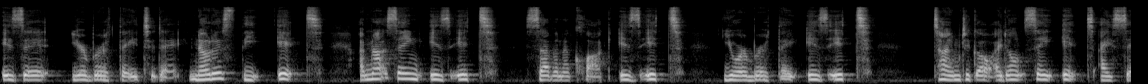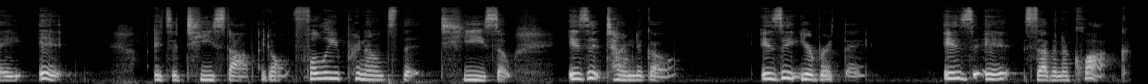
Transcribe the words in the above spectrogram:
Is it your birthday today? Notice the it. I'm not saying, is it seven o'clock? Is it your birthday? Is it time to go. I don't say it, I say it. It's a T stop. I don't fully pronounce the T. So, is it time to go? Is it your birthday? Is it seven o'clock?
